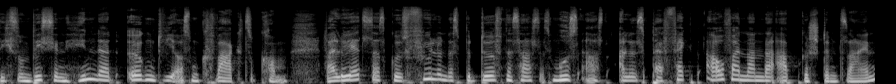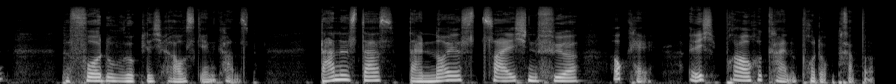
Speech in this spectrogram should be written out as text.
dich so ein bisschen hindert, irgendwie aus dem Quark zu kommen, weil du jetzt das Gefühl und das Bedürfnis hast, es muss erst alles perfekt aufeinander abgestimmt sein, bevor du wirklich rausgehen kannst. Dann ist das dein neues Zeichen für, okay, ich brauche keine Produkttreppe.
